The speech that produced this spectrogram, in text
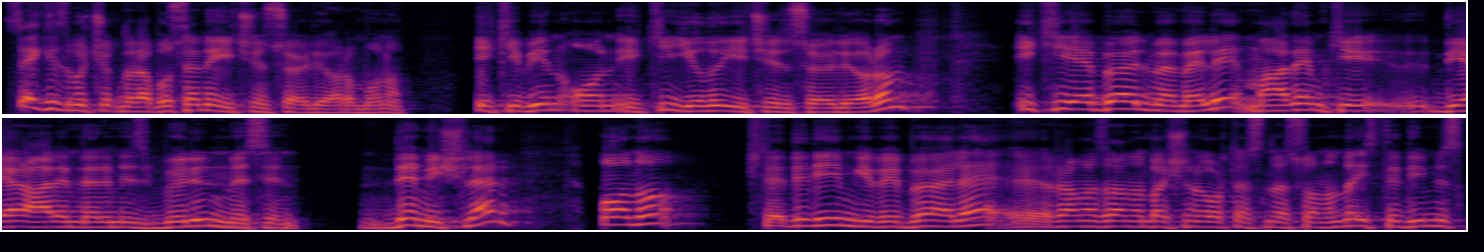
Sekiz buçuk lira bu sene için söylüyorum bunu. 2012 yılı için söylüyorum. İkiye bölmemeli. Madem ki diğer alimlerimiz bölünmesin demişler. Onu işte dediğim gibi böyle e, Ramazan'ın başının ortasında sonunda istediğimiz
